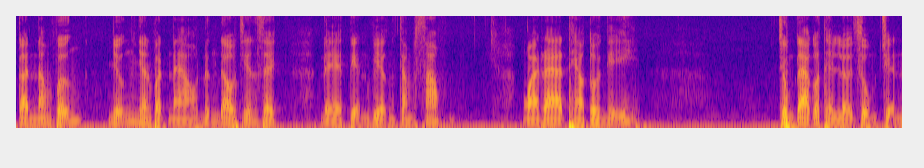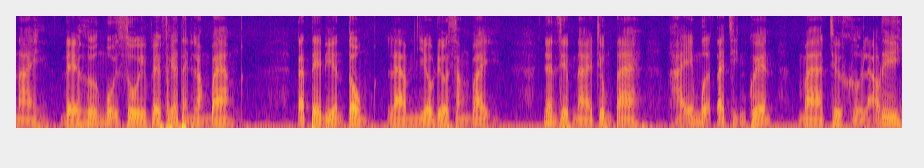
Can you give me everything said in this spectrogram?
Cần nắm vững những nhân vật nào đứng đầu chiến dịch để tiện việc chăm sóc. Ngoài ra theo tôi nghĩ, chúng ta có thể lợi dụng chuyện này để hướng mũi dùi về phía Thành Long Bang. Các tên Yến Tùng làm nhiều điều sang bậy. Nhân dịp này chúng ta hãy mượn tay chính quyền mà trừ khử lão đi.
